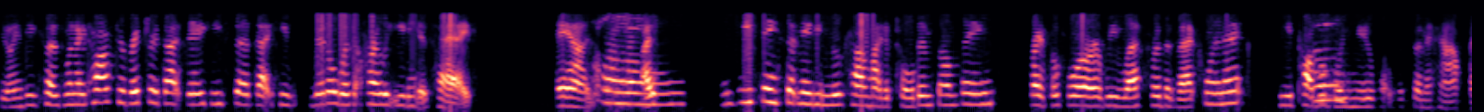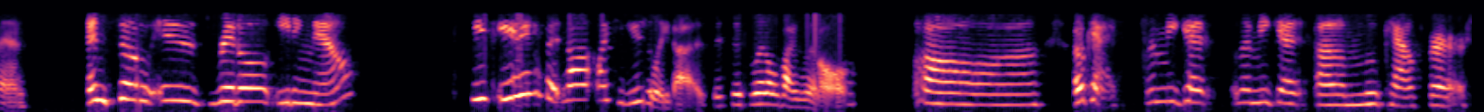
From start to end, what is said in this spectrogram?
doing because when I talked to Richard that day, he said that he Riddle wasn't hardly eating his hay, and Oh, And he thinks that maybe Moo Cow might have told him something right before we left for the vet clinic. He probably Oh. knew what was going to happen. and so is Riddle eating now? He's eating, but not like he usually does. It's just little by little. Aw. Okay, let me get let me get um moo cow first.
